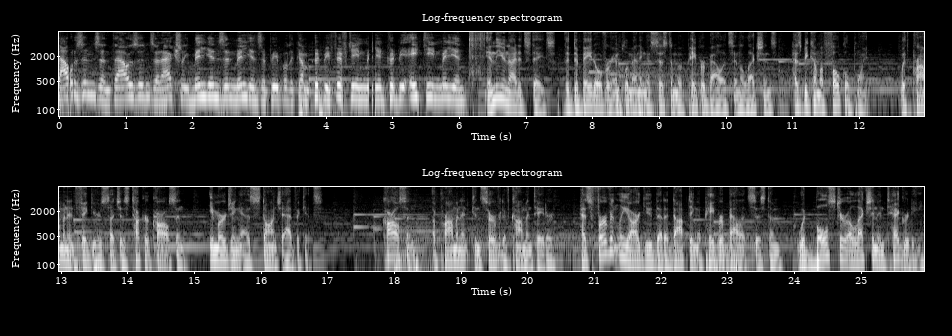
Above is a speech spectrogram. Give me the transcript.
thousands and thousands and actually millions and millions of people to come. Could be 15 million, could be 18 million. In the United States, the debate over implementing a system of paper ballots in elections has become a focal point, with prominent figures such as Tucker Carlson emerging as staunch advocates. Carlson, a prominent conservative commentator, has fervently argued that adopting a paper ballot system would bolster election integrity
